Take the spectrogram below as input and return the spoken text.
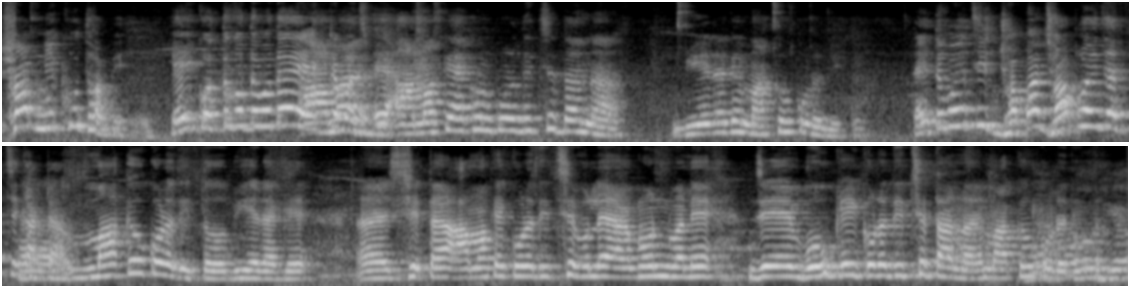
সব নিখুঁত হবে। এই করতে করতে বোধ হয় আমাকে এখন করে দিচ্ছে তা না। বিয়ের আগে মাকেও করে দিত। তাই তো বলছি ঝপা ঝপ হয়ে যাচ্ছে কাটা। হ্যাঁ, মাকেও করে দিত বিয়ের আগে। আহ, সেটা আমাকে করে দিচ্ছে বলে এমন মানে যে বউকেই করে দিচ্ছে তা নয় মাকেও করে দিত।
